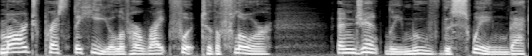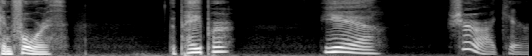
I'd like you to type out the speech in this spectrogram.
Marge pressed the heel of her right foot to the floor and gently moved the swing back and forth. The paper? Yeah, sure I care about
